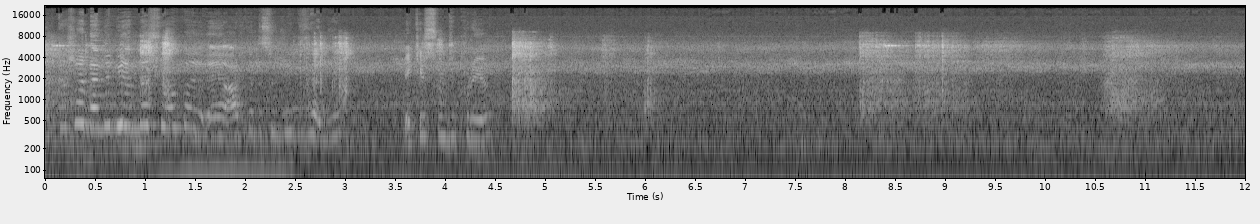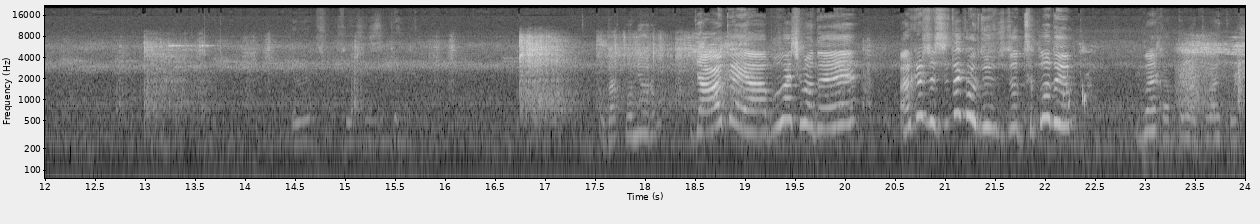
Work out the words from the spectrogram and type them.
Arkadaşlar ben de bir yandan şu anda e, arkada sunucu düzenliyor. Bekir sunucu kuruyor. Evet sessizlik yap. Odaklanıyorum. Ya aga ya bu açmadı. Arkadaşlar siz de gördünüz tıkladım. Like attım evet like olsun.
